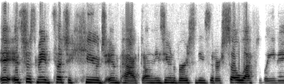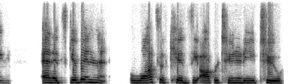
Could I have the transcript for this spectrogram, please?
it, it's just made such a huge impact on these universities that are so left leaning. And it's given lots of kids the opportunity to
